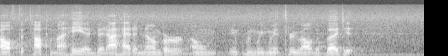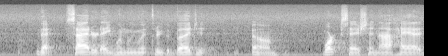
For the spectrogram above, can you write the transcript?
off the top of my head, but I had a number on, when we went through all the budget, that Saturday when we went through the budget, um, work session, I had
